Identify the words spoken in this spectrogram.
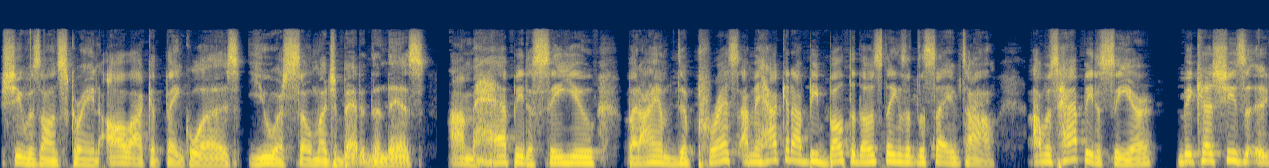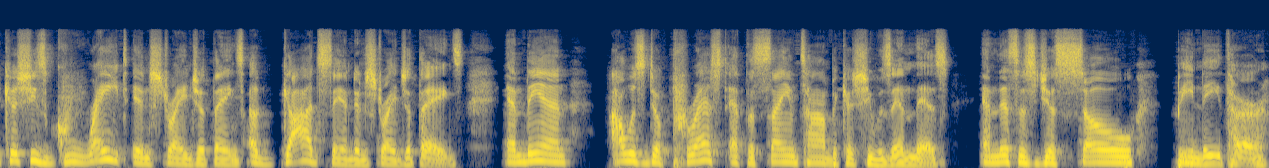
she was on screen, all I could think was, "You are so much better than this." I'm happy to see you, but I am depressed. I mean, how could I be both of those things at the same time? I was happy to see her, because she's because she's great in Stranger Things, a godsend in Stranger Things. And then I was depressed at the same time because she was in this. And this is just so beneath her.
